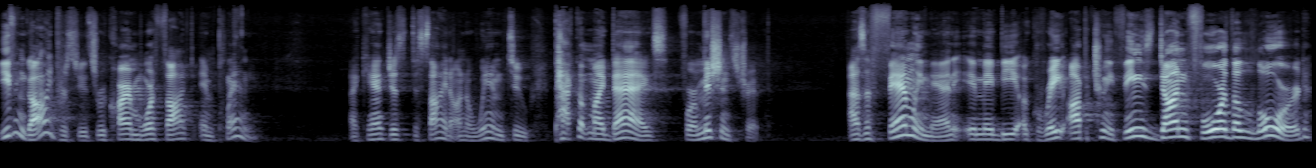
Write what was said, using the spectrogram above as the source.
even golly pursuits require more thought and planning. I can't just decide on a whim to pack up my bags for a missions trip. As a family man, it may be a great opportunity, things done for the Lord,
